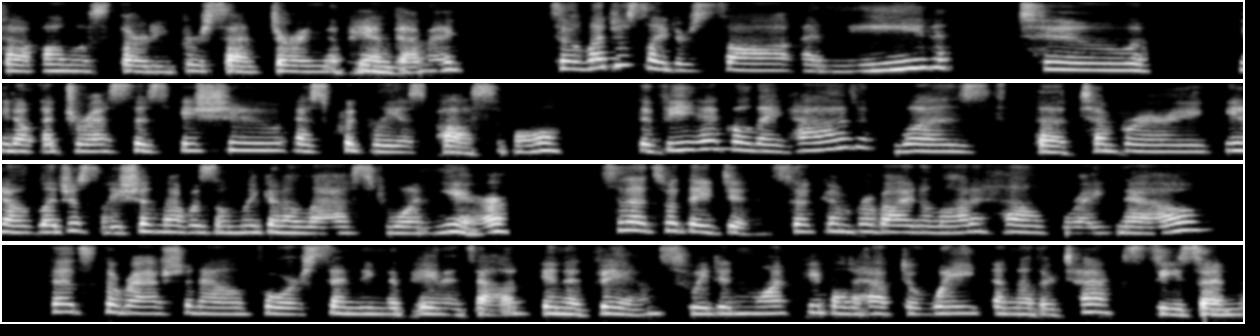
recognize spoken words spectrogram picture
to almost 30% during the pandemic. So legislators saw a need to, you know, address this issue as quickly as possible. The vehicle they had was the temporary, you know, legislation that was only going to last one year. So that's what they did. So it can provide a lot of help right now That's the rationale for sending the payments out in advance. We didn't want people to have to wait another tax season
